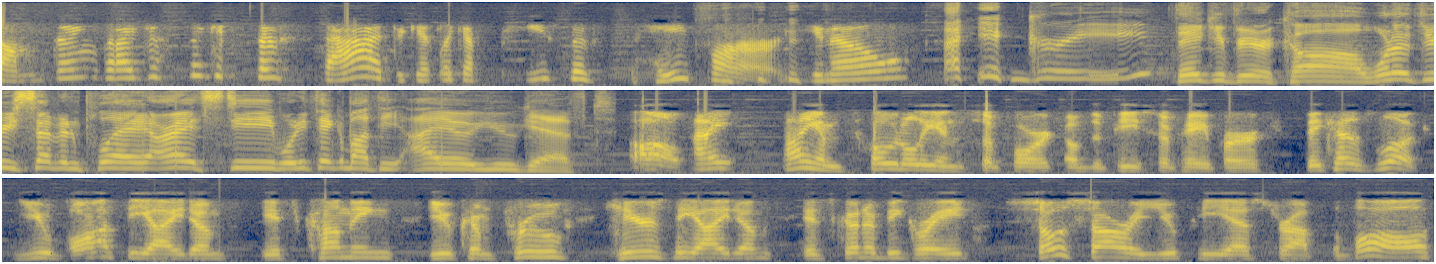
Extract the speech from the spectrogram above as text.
something, but I just think it's so sad to get like a piece of paper, you know? I agree. Thank you for your call. 1037 Play. All right, Steve, what do you think about the IOU gift? Oh, I, I am totally in support of the piece of paper because look, you bought the item. It's coming. You can prove here's the item. It's going to be great. So sorry UPS dropped the ball,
